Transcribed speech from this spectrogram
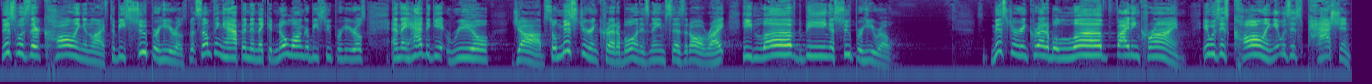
This was their calling in life, to be superheroes. But something happened, and they could no longer be superheroes, and they had to get real jobs. So, Mr. Incredible, and his name says it all, right? He loved being a superhero. Mr. Incredible loved fighting crime. It was his calling, it was his passion.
